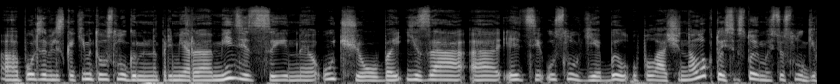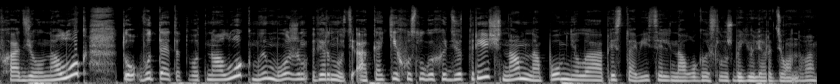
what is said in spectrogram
а, пользовались какими-то услугами, например, медицины, учебы, и за а, эти услуги был уплачен налог, то есть в стоимость услуги входил налог, то вот этот вот налог мы можем вернуть. О каких услугах идет речь, нам напомнила представитель налоговой службы Юлия Родионова.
